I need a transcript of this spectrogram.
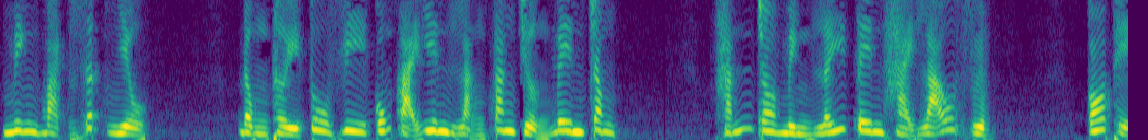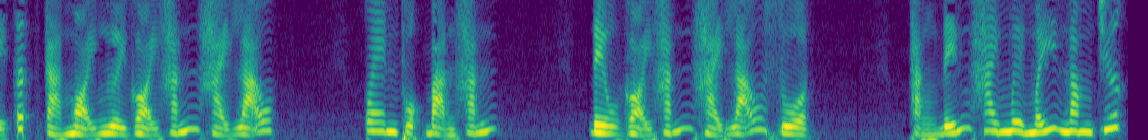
Minh bạch rất nhiều. Đồng thời Tu Vi cũng tại yên lặng tăng trưởng bên trong. Hắn cho mình lấy tên Hải Lão Duyệt. Có thể tất cả mọi người gọi hắn Hải Lão. Quen thuộc bản hắn. Đều gọi hắn Hải Lão Rùa. Thẳng đến hai mươi mấy năm trước.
